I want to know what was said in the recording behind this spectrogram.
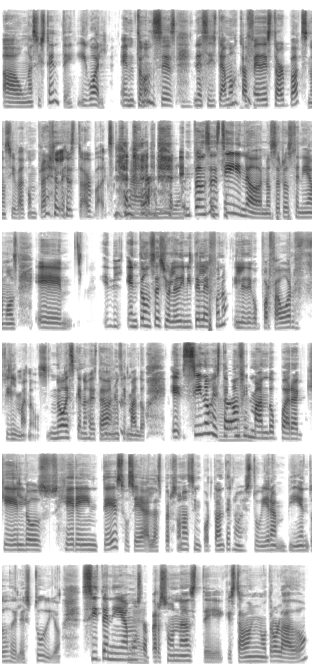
a un asistente igual. Entonces necesitamos café de Starbucks, nos iba a comprar el Starbucks. Entonces sí, no, nosotros teníamos... Eh, entonces yo le di mi teléfono y le digo, por favor, fílmanos. No es que nos estaban filmando. Eh, sí nos estaban ah. filmando para que los gerentes, o sea, las personas importantes nos estuvieran viendo del estudio. Sí teníamos a personas de, que estaban en otro lado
